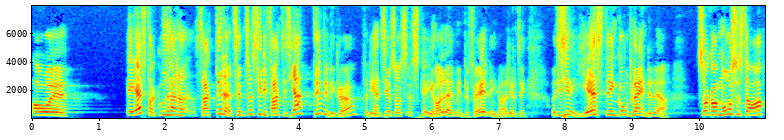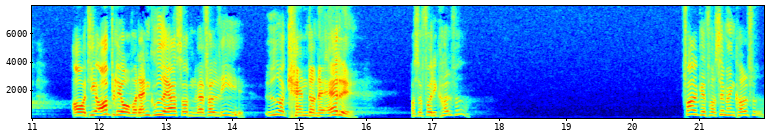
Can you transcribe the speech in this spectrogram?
Og øh, efter Gud han har sagt det der til dem, så siger de faktisk, ja, det vil vi gøre. Fordi han siger så også, så skal I holde alle mine befalinger og alle de der ting. Og de siger, yes, det er en god plan det der. Så går Moses derop, og de oplever, hvordan Gud er sådan, i hvert fald lige yderkanterne af det. Og så får de kolde fødder. Folket får simpelthen kolde fødder.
